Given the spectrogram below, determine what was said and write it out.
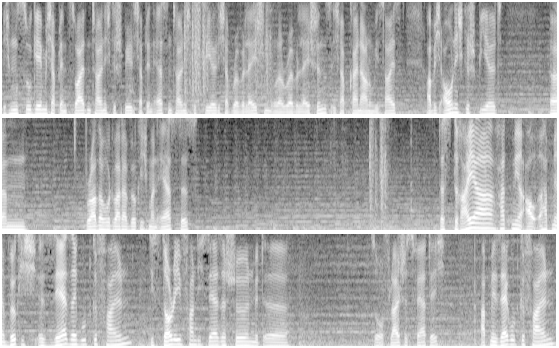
Ich muss zugeben, ich habe den zweiten Teil nicht gespielt, ich habe den ersten Teil nicht gespielt, ich habe Revelation oder Revelations, ich habe keine Ahnung, wie es heißt, habe ich auch nicht gespielt. Ähm, Brotherhood war da wirklich mein erstes. Das Dreier hat mir, hat mir wirklich äh, sehr, sehr gut gefallen. Die Story fand ich sehr, sehr schön mit, äh so, Fleisch ist fertig. Hat mir sehr gut gefallen.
